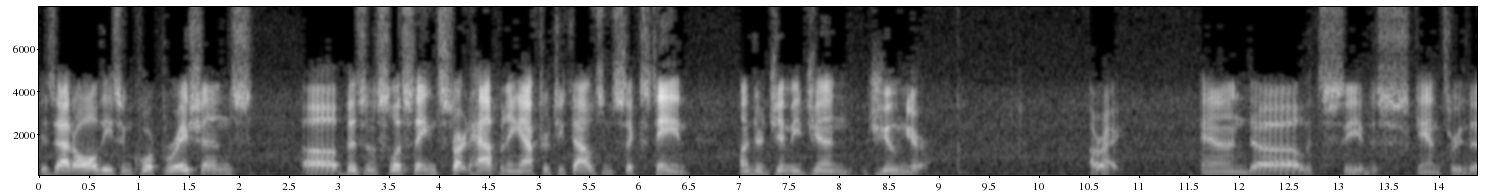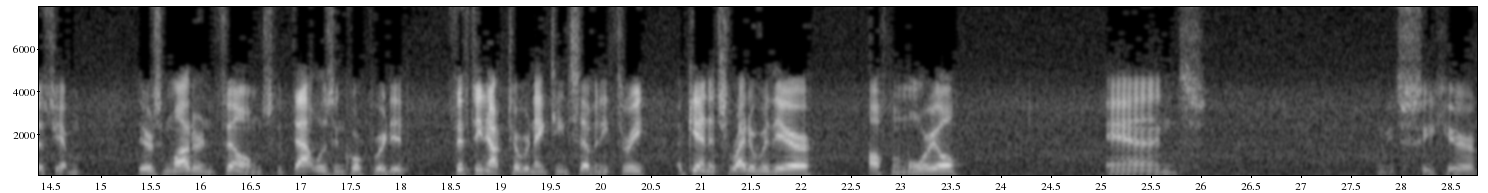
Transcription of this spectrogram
is that all these incorporations, uh, business listings start happening after 2016 under Jimmy Ginn Jr. All right. And uh, let's see, just scan through this. Yeah, there's modern films, but that was incorporated 15 October 1973. Again, it's right over there off Memorial. And let me see here.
